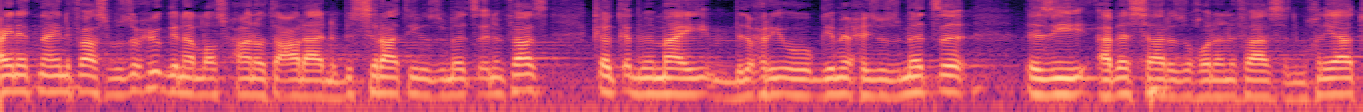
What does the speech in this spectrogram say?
ዓይነት ናይ ንፋስ ብዙሕ እዩ ግን ኣላ ስብሓን ወተላ ንብስራት ኢሉ ዝመፅእ ንፋስ ቀቅድሚ ማይ ብድሕሪኡ ግመ ሒዙ ዝመፅእ እዚ ኣበሳሪ ዝኾነ ንፋስ ምክንያቱ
